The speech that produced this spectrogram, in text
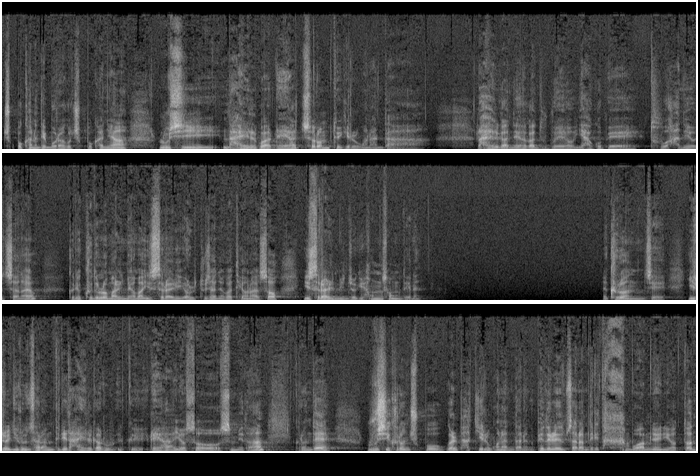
축복하는데 뭐라고 축복하냐? 룻이 나엘과 레아처럼 되기를 원한다. 라헬과 레아가 누구예요? 야곱의 두 아내였잖아요. 그리고 그들로 말미암아 이스라엘이 열두 자녀가 태어나서 이스라엘 민족이 형성되는 그런 이제 일을 이룬 사람들이 라헬과 그 레아였었습니다. 그런데 룻이 그런 축복을 받기를 원한다는 거. 베들레헴 사람들이 다 모함 여인이었던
